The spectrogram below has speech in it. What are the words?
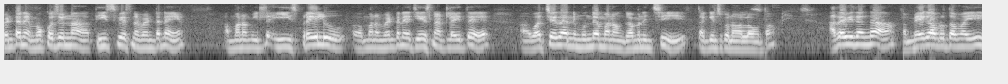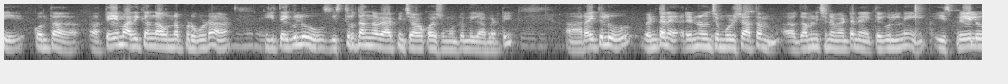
వెంటనే మొక్కజొన్న తీసివేసిన వెంటనే మనం ఇట్లా ఈ స్ప్రేలు మనం వెంటనే చేసినట్లయితే వచ్చేదాన్ని ముందే మనం గమనించి తగ్గించుకునే వాళ్ళం అవుతాం. అదేవిధంగా మేఘావృతం అయ్యి కొంత తేమ అధికంగా ఉన్నప్పుడు కూడా ఈ తెగులు విస్తృతంగా వ్యాపించే అవకాశం ఉంటుంది కాబట్టి రైతులు వెంటనే రెండు నుంచి మూడు శాతం గమనించిన వెంటనే తెగుల్ని ఈ స్ప్రేలు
